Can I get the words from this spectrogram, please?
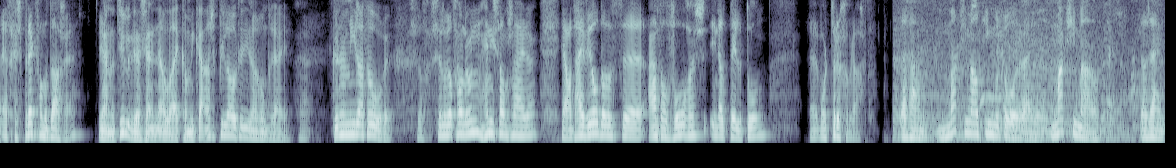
het gesprek van de dag, hè? Ja, natuurlijk, er zijn allerlei kamikaze-piloten die daar rondrijden. Ja. Kunnen we hem niet laten horen? Zullen we- dat gewoon doen, Henny Stamsnijder? Ja, want hij wil dat het eh, aantal volgers in dat peloton eh, wordt teruggebracht. Daar gaan maximaal 10 motoren rijden. Maximaal. Er zijn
